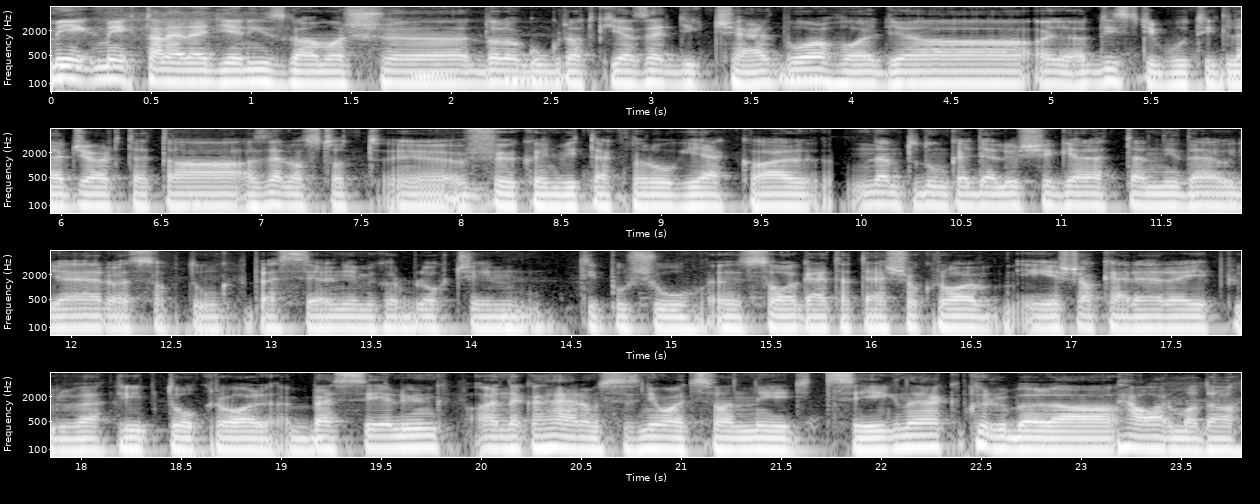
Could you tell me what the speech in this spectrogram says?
Még, még talán egy ilyen izgalmas dolog ugrott ki az egyik chatból, hogy a, a distributed ledger, tehát a, az elosztott főkönyvi technológiákkal nem tudunk egy előségjelet tenni, de ugye erről szoktunk beszélni, amikor blockchain típusú szolgáltatásokról és akár erre épülve kriptókról beszélünk, beszélünk, ennek a 384 cégnek körülbelül a harmada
